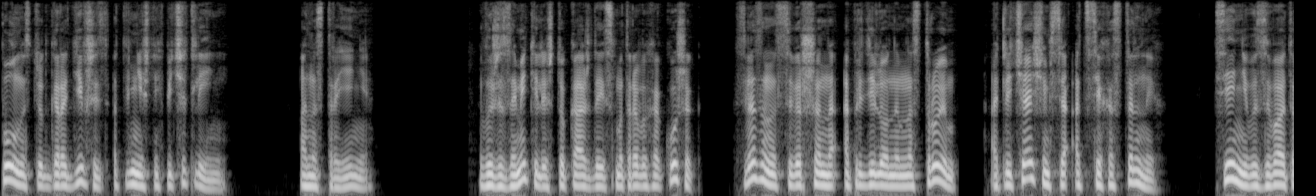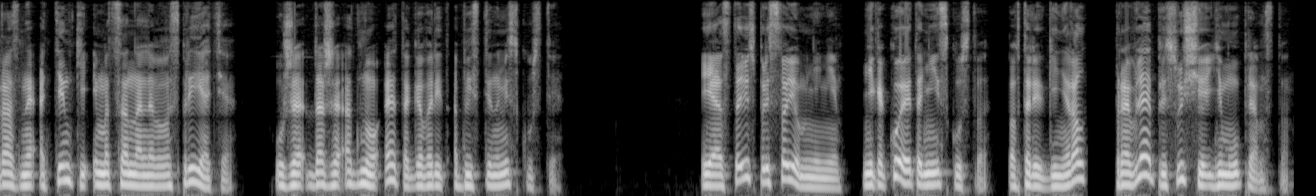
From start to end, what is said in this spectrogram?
полностью отгородившись от внешних впечатлений. А настроение? Вы же заметили, что каждое из смотровых окошек связано с совершенно определенным настроем, отличающимся от всех остальных. Все они вызывают разные оттенки эмоционального восприятия. Уже даже одно это говорит об истинном искусстве. «Я остаюсь при своем мнении. Никакое это не искусство», — повторит генерал, проявляя присущее ему упрямство.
